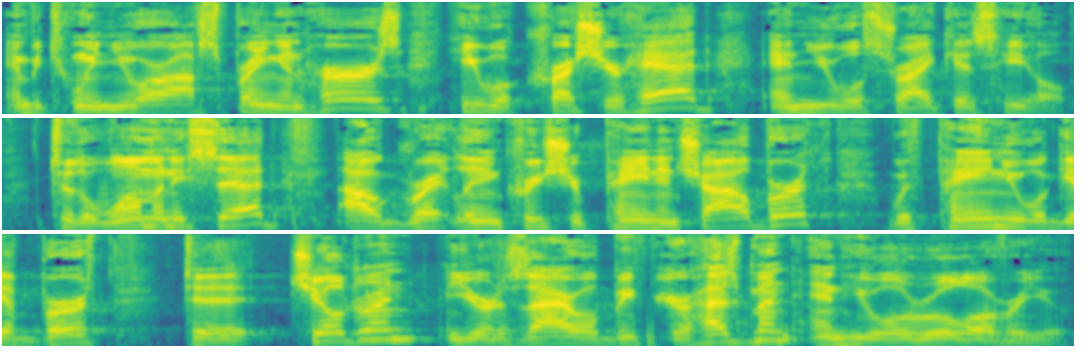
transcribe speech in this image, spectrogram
and between your offspring and hers. He will crush your head and you will strike his heel. To the woman, he said, I'll greatly increase your pain in childbirth. With pain, you will give birth to children. Your desire will be for your husband and he will rule over you.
